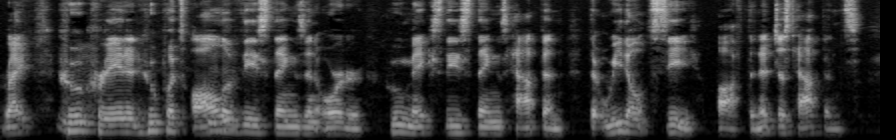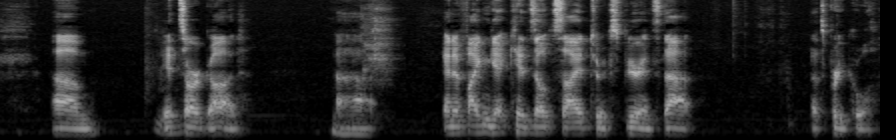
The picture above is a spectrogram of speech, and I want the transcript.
Right? Mm-hmm. Who created, who puts all mm-hmm. of these things in order? Who makes these things happen that we don't see often? It just happens. Um, mm. It's our God. Mm. Uh, and if I can get kids outside to experience that, that's pretty cool.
